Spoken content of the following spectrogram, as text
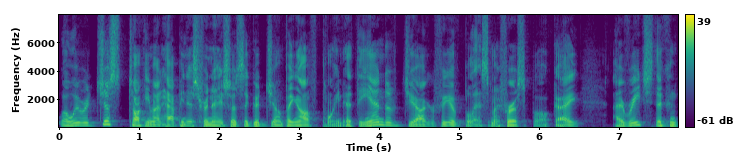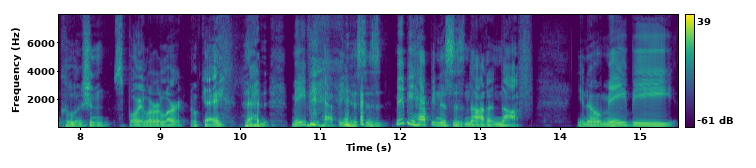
Well, we were just talking about happiness, Renee, so it's a good jumping off point. At the end of Geography of Bliss, my first book, I I reached the conclusion, spoiler alert, okay, that maybe happiness is maybe happiness is not enough. You know, maybe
